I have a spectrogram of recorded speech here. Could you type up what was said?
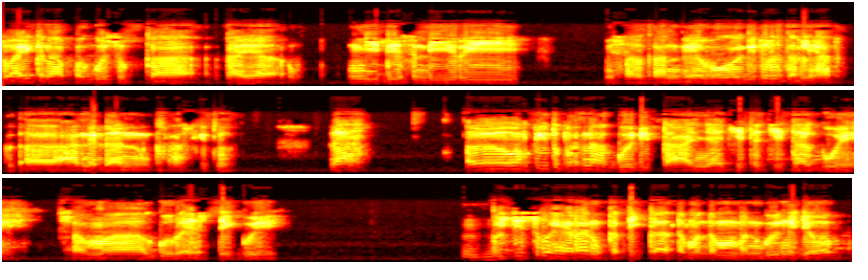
why kenapa gue suka kayak ngide sendiri, misalkan ya pokoknya gitu terlihat eh, aneh dan keras gitu. Nah eh, waktu itu pernah gue ditanya cita-cita gue sama guru SD gue. mhm. Gue justru heran ketika teman-teman gue ngejawab,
